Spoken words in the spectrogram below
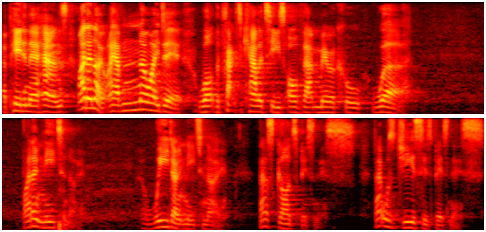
appeared in their hands. I don't know. I have no idea what the practicalities of that miracle were. But I don't need to know. We don't need to know. That's God's business. That was Jesus' business.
